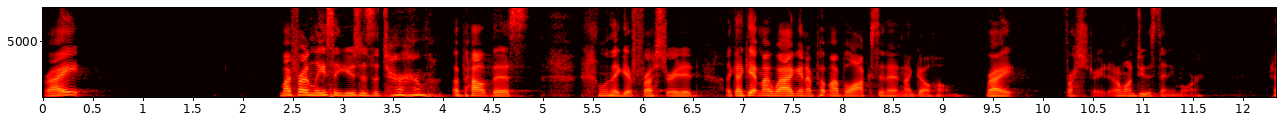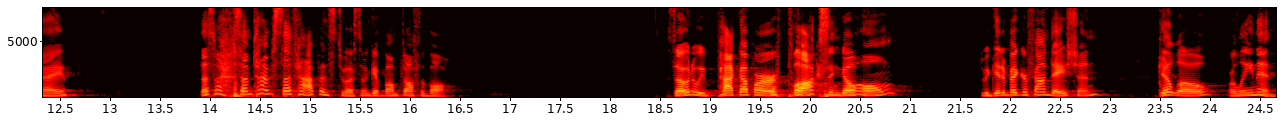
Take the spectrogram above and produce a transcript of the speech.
right? My friend Lisa uses a term about this when they get frustrated. Like, I get my wagon, I put my blocks in it, and I go home, right? Frustrated. I don't want to do this anymore, okay? That's why sometimes stuff happens to us and we get bumped off the ball. So, do we pack up our blocks and go home? Do we get a bigger foundation, get low, or lean in?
